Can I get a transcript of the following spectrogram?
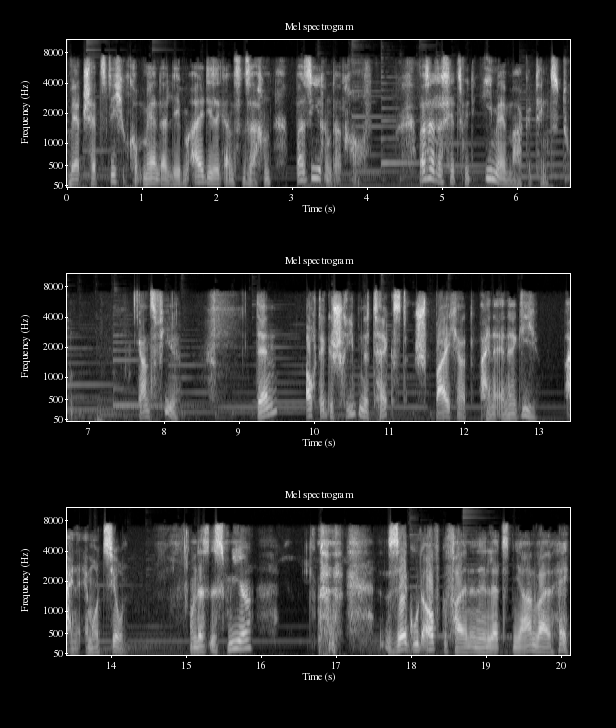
wertschätzt dich und kommt mehr in dein Leben. All diese ganzen Sachen basieren darauf. Was hat das jetzt mit E-Mail-Marketing zu tun? Ganz viel. Denn auch der geschriebene Text speichert eine Energie, eine Emotion. Und das ist mir sehr gut aufgefallen in den letzten Jahren, weil, hey,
